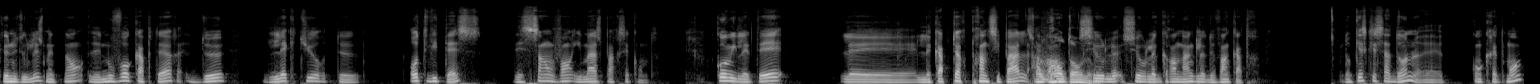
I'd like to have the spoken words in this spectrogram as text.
qu'on utilise maintenant de nouveaux capteurs de lecture de haute vitesse de 120 images par seconde, comme il était le, capteur principal avant, sur, le, sur, le, grand angle de 24. Donc, qu'est-ce que ça donne euh, concrètement?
